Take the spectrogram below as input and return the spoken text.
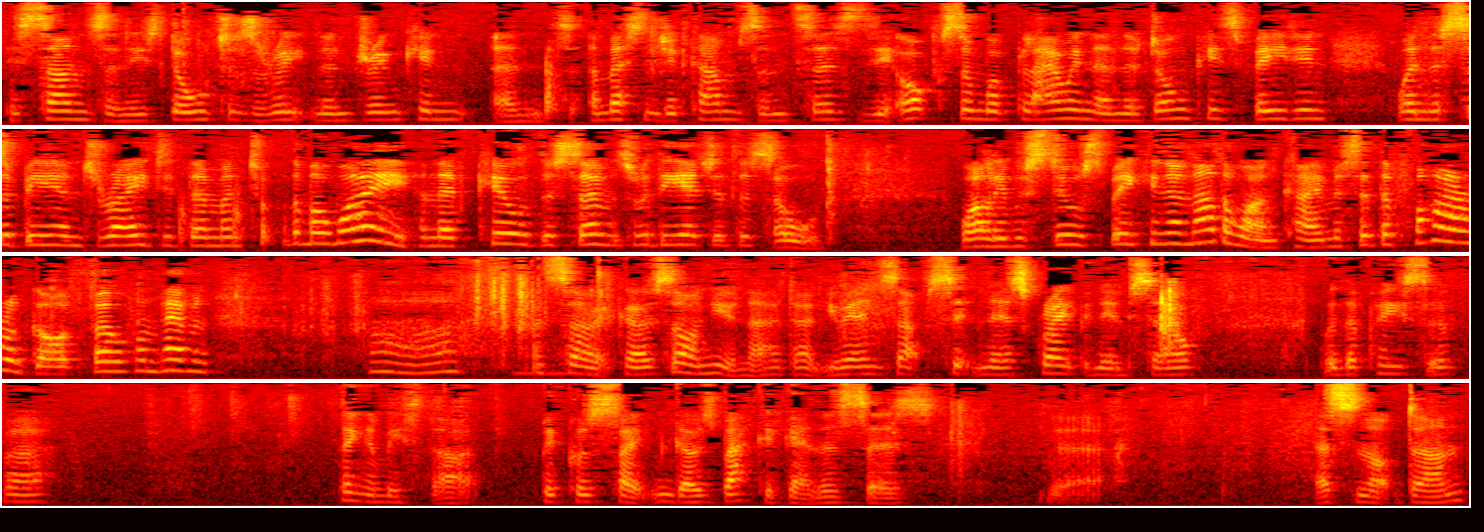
his sons and his daughters are eating and drinking, and a messenger comes and says the oxen were ploughing and the donkeys feeding when the Sabaeans raided them and took them away, and they've killed the servants with the edge of the sword. While he was still speaking, another one came and said, The fire of God fell from heaven. Ah, and so it goes on, you know, don't you? He ends up sitting there scraping himself with a piece of uh, thingamy because Satan goes back again and says, That's not done.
